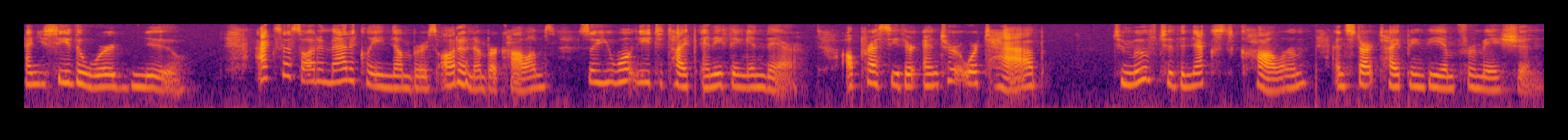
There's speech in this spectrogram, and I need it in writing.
and you see the word new. Access automatically numbers auto number columns so you won't need to type anything in there. I'll press either enter or tab to move to the next column and start typing the information.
